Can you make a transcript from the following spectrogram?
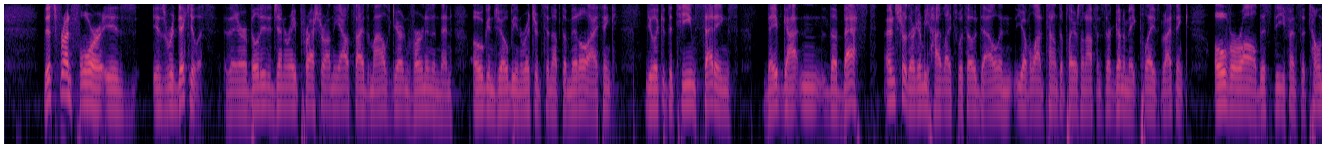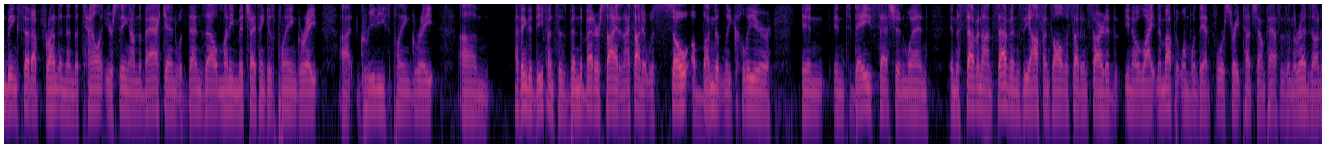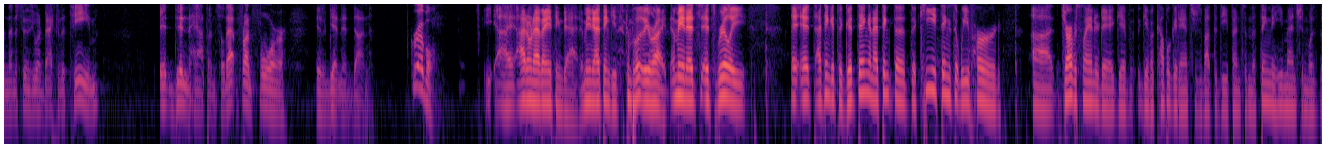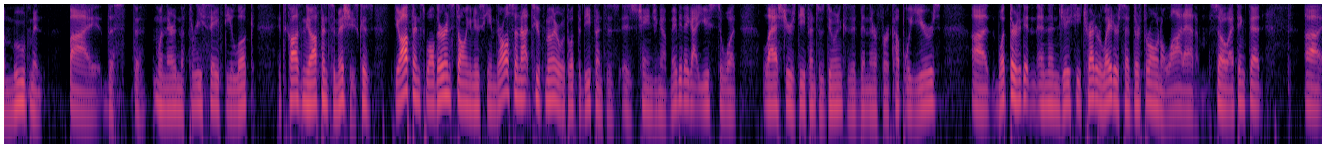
This front four is is ridiculous. Their ability to generate pressure on the outsides, Myles Garrett and Vernon, and then Ogunjobi and Richardson up the middle. I think you look at the team settings they've gotten the best. And sure, there are going to be highlights with Odell, and you have a lot of talented players on offense. They're going to make plays, but I think overall, this defense, the tone being set up front, and then the talent you're seeing on the back end with Denzel, Money Mitch, I think is playing great. Uh, Greedy's playing great. Um, I think the defense has been the better side, and I thought it was so abundantly clear in in today's session when in the seven on sevens, the offense all of a sudden started, you know, lighting them up. At one point, they had four straight touchdown passes in the red zone, and then as soon as you went back to the team, it didn't happen. So that front four is getting it done. Gribble. I, I don't have anything to add. I mean, I think it's completely right. I mean, it's it's really, it, it I think it's a good thing, and I think the the key things that we've heard. Uh, Jarvis Landry Day gave gave a couple good answers about the defense, and the thing that he mentioned was the movement by the the when they're in the three safety look it's causing the offense some issues because the offense, while they're installing a new scheme, they're also not too familiar with what the defense is, is changing up. Maybe they got used to what last year's defense was doing because they'd been there for a couple years. Uh, what they're getting, and then J.C. Tretter later said they're throwing a lot at them. So I think that uh,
